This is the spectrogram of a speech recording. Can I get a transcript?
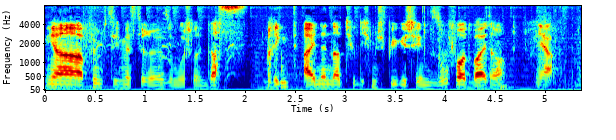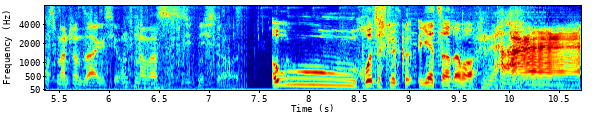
Ja, 50 mysteriöse Muscheln. Das bringt einen natürlich im Spielgeschehen sofort weiter. Ja, muss man schon sagen. Ist hier unten noch was? Sieht nicht so aus. Oh, rotes Glück. Jetzt hat er aber. Ja.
